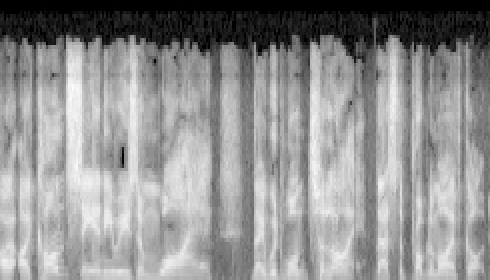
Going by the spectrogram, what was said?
I, I can't see any reason why they would want to lie. That's the problem I've got.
